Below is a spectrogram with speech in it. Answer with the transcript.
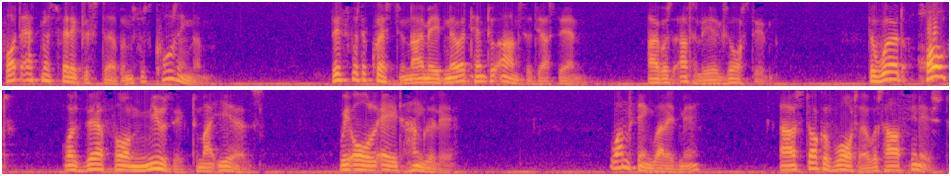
What atmospheric disturbance was causing them? This was a question I made no attempt to answer just then. I was utterly exhausted. The word halt was therefore music to my ears. We all ate hungrily. One thing worried me. Our stock of water was half finished.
